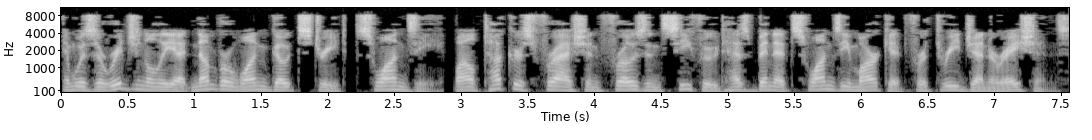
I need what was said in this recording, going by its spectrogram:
and was originally at No. 1 Goat Street, Swansea, while Tucker's fresh and frozen seafood has been at Swansea Market for three generations.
